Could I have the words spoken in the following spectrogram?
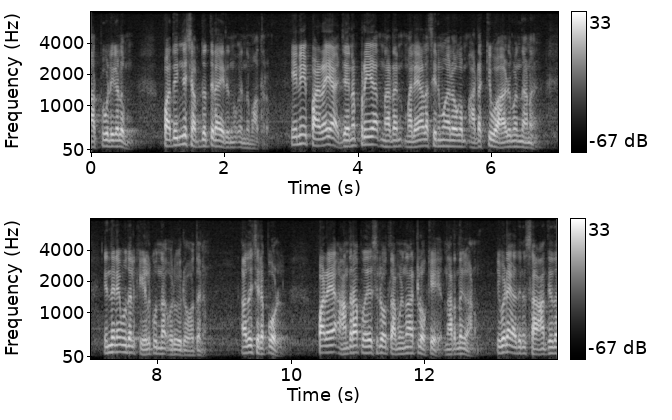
ആർപ്പുവിളികളും പതിഞ്ഞ ശബ്ദത്തിലായിരുന്നു എന്ന് മാത്രം. ഇനി പഴയ ജനപ്രിയ നടൻ മലയാള സിനിമാ ലോകം അടക്കി വാഴുമെന്നാണ് ഇന്നലെ മുതൽ കേൾക്കുന്ന ഒരു രോദനം. അത് ചിലപ്പോൾ പഴയ ആന്ധ്രാപ്രദേശിലോ തമിഴ്നാട്ടിലോ ഒക്കെ നടന്നു കാണും. ഇവിടെ അതിന് സാധ്യത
